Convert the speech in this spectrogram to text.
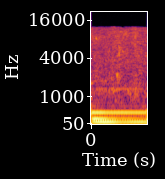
Mm-hmm.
